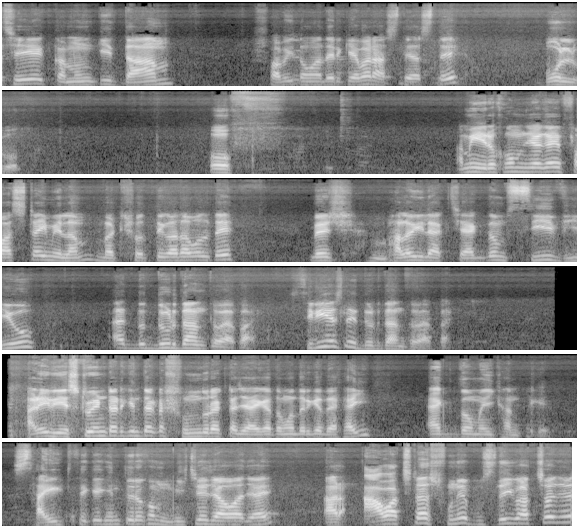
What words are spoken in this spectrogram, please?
আছে, কেমন কি দাম, সবই তোমাদেরকে এবার আস্তে আস্তে বলব। ওফ, আমি এরকম জায়গায় ফার্স্ট টাইম এলাম বাট সত্যি কথা বলতে বেশ ভালোই লাগছে, একদম সি ভিউ, আর দুর্দান্ত ব্যাপার, সিরিয়াসলি দুর্দান্ত ব্যাপার। আর এই রেস্টুরেন্টটার কিন্তু একটা সুন্দর একটা জায়গা তোমাদেরকে দেখাই, একদম এইখান থেকে। সাইড থেকে কিন্তু এরকম নিচে যাওয়া যায়, আর আওয়াজটা শুনে বুঝতেই পারছ যে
